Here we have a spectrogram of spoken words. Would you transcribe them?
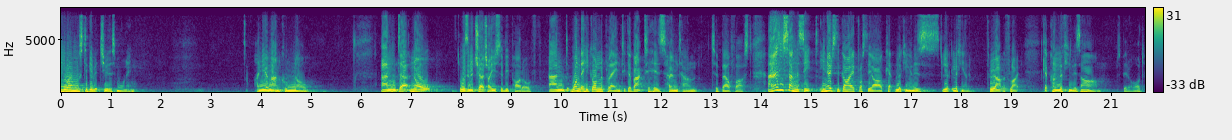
He longs to give it to you this morning. I knew a man called Noel. And uh, Noel was in a church I used to be part of. And one day he got on a plane to go back to his hometown to Belfast. And as he sat in the seat, he noticed the guy across the aisle kept looking at his look, looking at him throughout the flight. He Kept kind of looking at his arm. It's a bit odd.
